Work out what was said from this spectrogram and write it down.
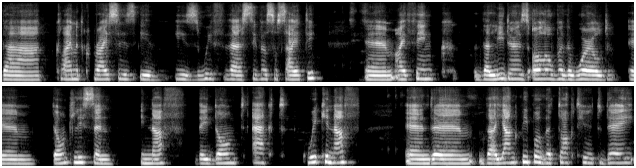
the climate crisis is, is with the civil society. Um, I think the leaders all over the world um, don't listen enough. They don't act quick enough. And um, the young people that talked here today,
